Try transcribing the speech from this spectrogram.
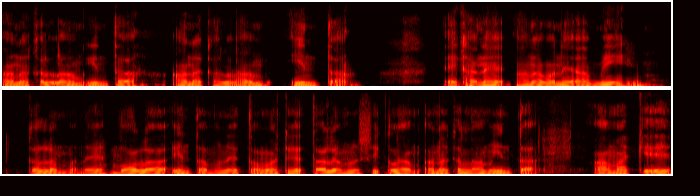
আনা কাল্লাম ইনতা, আনা কাল্লাম ইনতা। এখানে আনা মানে আমি, কাল্লাম মানে বলা, ইনতা মানে তোমাকে। তাহলে আমরা শিখলাম আনা কাল্লাম ইনতা। আমাকে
